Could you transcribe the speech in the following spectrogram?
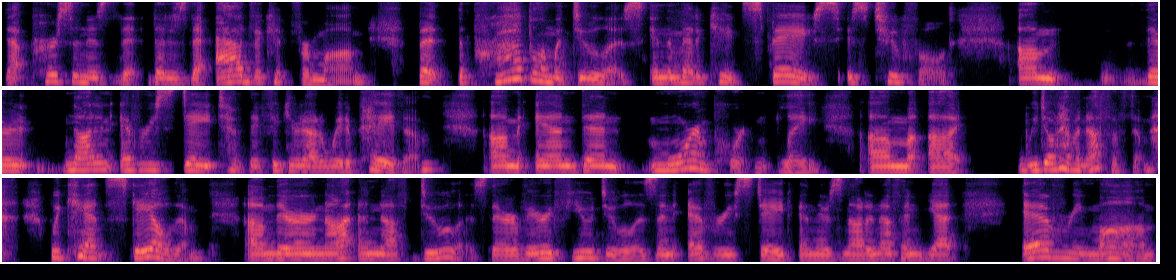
that person is that that is the advocate for mom. But the problem with doulas in the medicaid space is twofold. Um, they're not in every state have they figured out a way to pay them. Um, and then more importantly um, uh, we don't have enough of them. We can't scale them. Um, there are not enough doulas. There are very few doulas in every state, and there's not enough. And yet, every mom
